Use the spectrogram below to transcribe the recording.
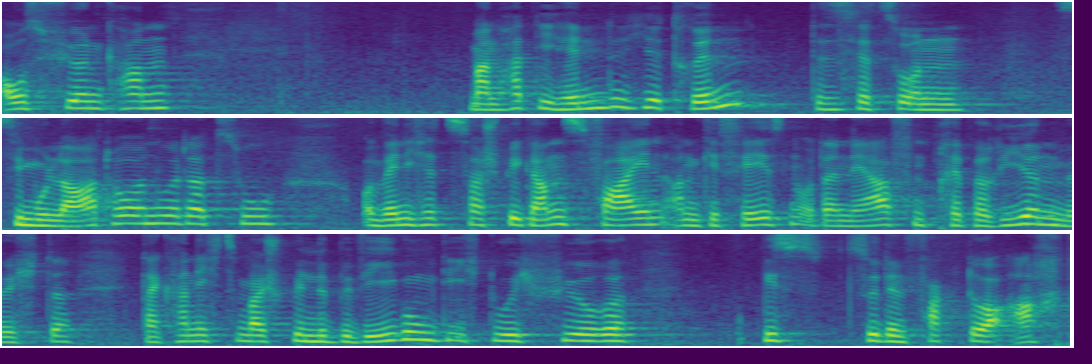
ausführen kann, man hat die Hände hier drin, das ist jetzt so ein Simulator nur dazu. Und wenn ich jetzt zum Beispiel ganz fein an Gefäßen oder Nerven präparieren möchte, dann kann ich zum Beispiel eine Bewegung, die ich durchführe, bis zu dem Faktor 8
